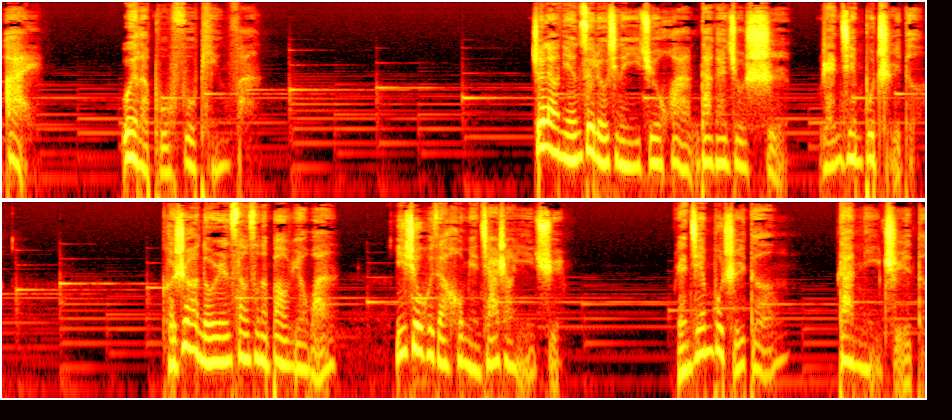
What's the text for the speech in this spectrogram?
爱，为了不负平凡。这两年最流行的一句话，大概就是“人间不值得”。可是很多人丧丧的抱怨完，依旧会在后面加上一句：“人间不值得，但你值得。”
